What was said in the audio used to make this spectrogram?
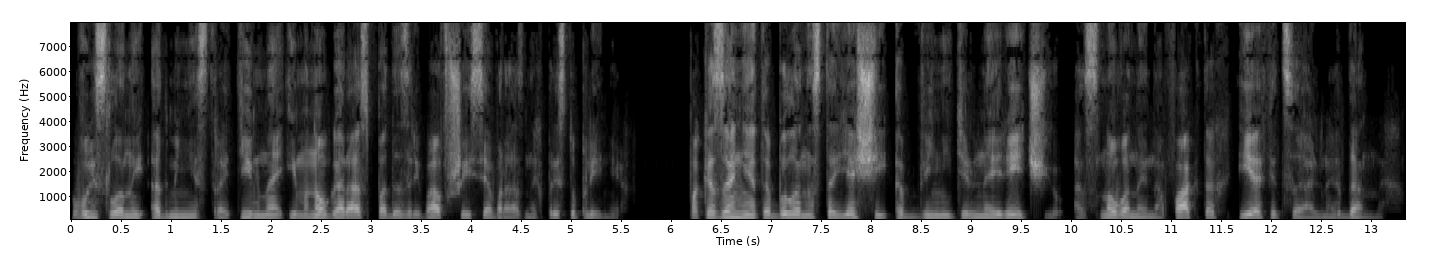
высланный административно и много раз подозревавшийся в разных преступлениях. Показание это было настоящей обвинительной речью, основанной на фактах и официальных данных.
